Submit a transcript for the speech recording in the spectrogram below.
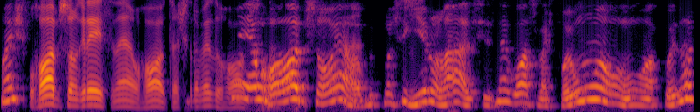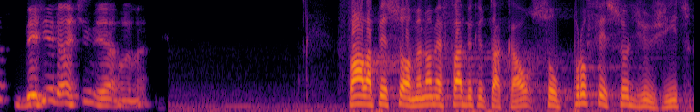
mas... O Robson Grace, né? O Robson, acho que através do Robson. É, o Robson, é, é. conseguiram lá esses negócios, mas foi uma, uma coisa delirante mesmo, né? Fala pessoal, meu nome é Fábio Kiyotakawa, sou professor de Jiu-Jitsu,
